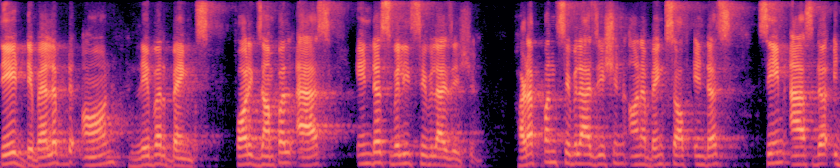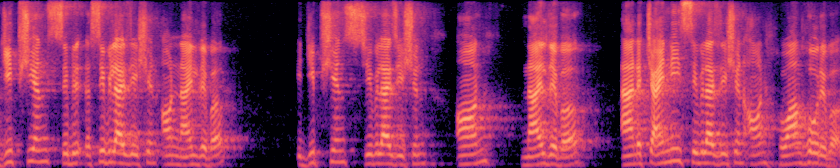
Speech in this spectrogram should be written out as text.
they developed on river banks for example, as Indus Valley civilization, Harappan civilization on the banks of Indus, same as the Egyptian uh, civilization on Nile River, Egyptian civilization on Nile River, and a Chinese civilization on Huanghe River,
